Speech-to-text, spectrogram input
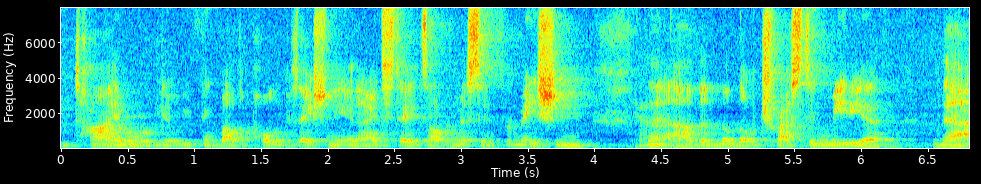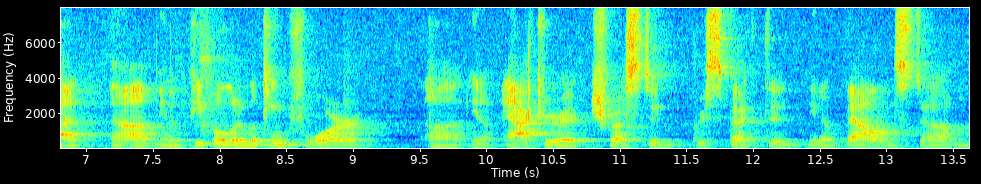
in time. Where, you know, we think about the polarization in the United States, all the misinformation, yeah. uh, the, the, low trust in media. That uh, you know people are looking for. Uh, you know, accurate, trusted, respected, you know, balanced, um,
